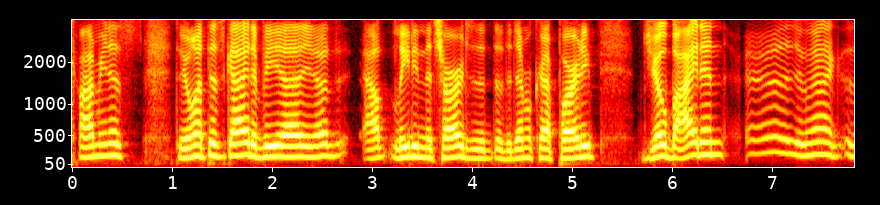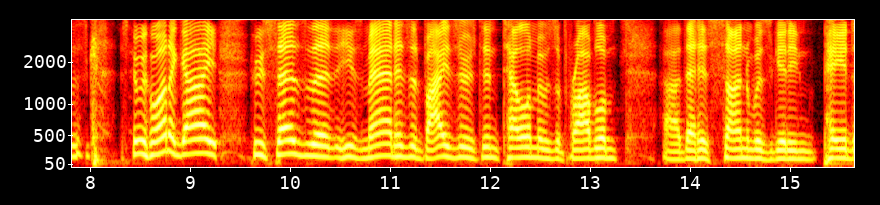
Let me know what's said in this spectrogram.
communists? Do we want this guy to be, uh, you know, out leading the charge of the, of the Democrat Party? Joe Biden, do we want a, guy, do we want a guy who says that he's mad his advisors didn't tell him it was a problem, uh, that his son was getting paid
